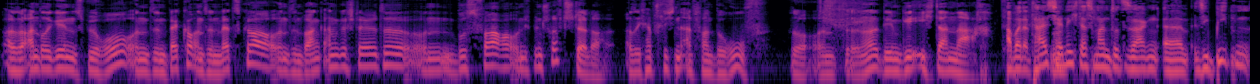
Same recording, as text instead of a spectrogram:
Also andere gehen ins Büro und sind Bäcker und sind Metzger und sind Bankangestellte und Busfahrer und ich bin Schriftsteller. Also ich habe schlicht und einfach einen Beruf. So, und äh, ne, dem gehe ich dann nach. Aber das heißt ja nicht, dass man sozusagen, äh, Sie bieten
